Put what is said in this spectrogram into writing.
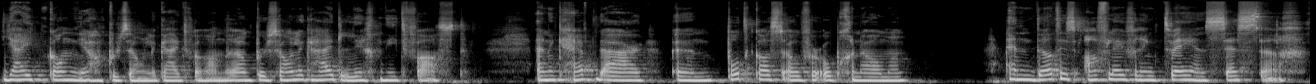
jij kan jouw persoonlijkheid veranderen. Een persoonlijkheid ligt niet vast. En ik heb daar een podcast over opgenomen. En dat is aflevering 62.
